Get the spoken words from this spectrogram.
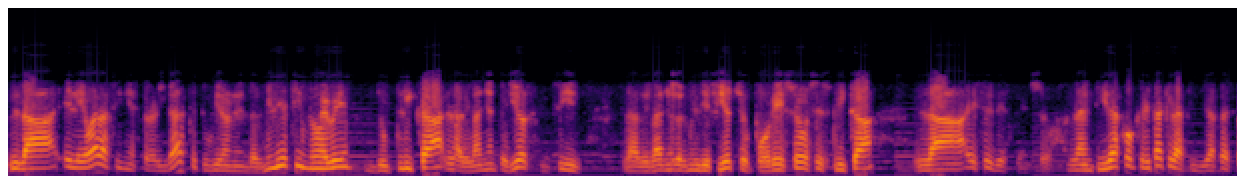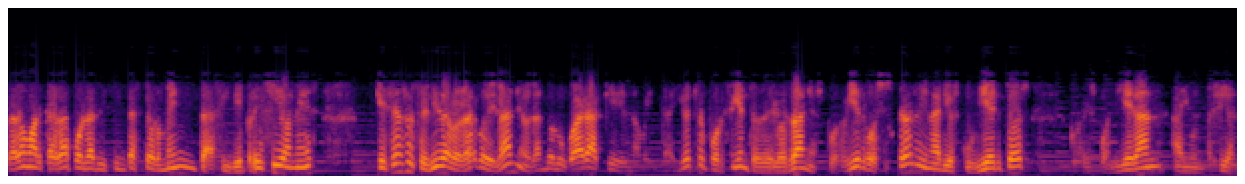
La elevada siniestralidad que tuvieron en 2019 duplica la del año anterior, es decir, la del año 2018. Por eso se explica la, ese descenso. La entidad concreta que la actividad ha estado marcada por las distintas tormentas y depresiones que se han sucedido a lo largo del año, dando lugar a que el 98% de los daños por riesgos extraordinarios cubiertos correspondieran a inundación.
